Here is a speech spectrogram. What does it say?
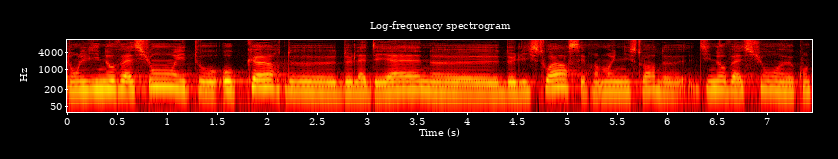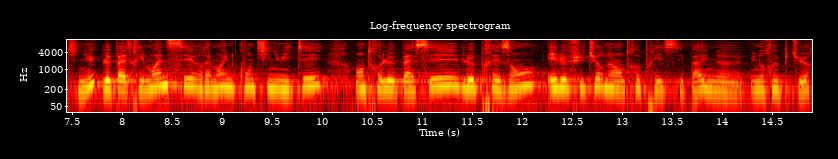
dont l'innovation est au, cœur de, l'ADN, de l'histoire. C'est vraiment une histoire d'innovation continue. Le patrimoine, c'est vraiment une continuité entre le passé, le présent et le futur de l'entreprise. C'est pas une, rupture.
